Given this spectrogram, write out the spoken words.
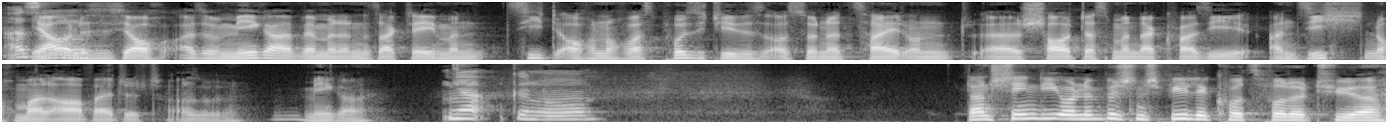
Also, ja, und es ist ja auch also mega, wenn man dann sagt, ey, man zieht auch noch was Positives aus so einer Zeit und äh, schaut, dass man da quasi an sich nochmal arbeitet. Also mega. Ja, genau. Dann stehen die Olympischen Spiele kurz vor der Tür.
